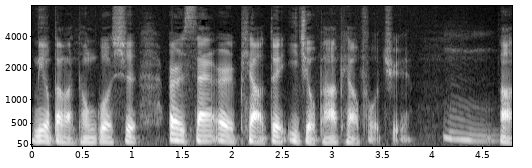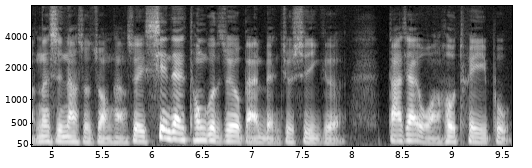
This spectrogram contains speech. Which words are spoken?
没有办法通过，是二三二票对一九八票否决。嗯，啊，那是那时候状况，所以现在通过的最后版本就是一个大家又往后退一步，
